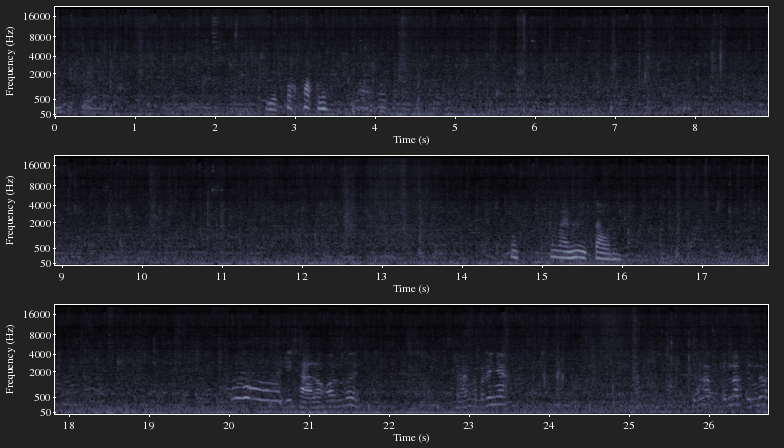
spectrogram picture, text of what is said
นี่คือเกลือเดือดฟักๆเลย ยข้างในมันอีกเตาหนึ่งอีชาเราอ่อนเว้ยจานกับอะไรเงี้ยกินรับกินรับกินเด้อ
